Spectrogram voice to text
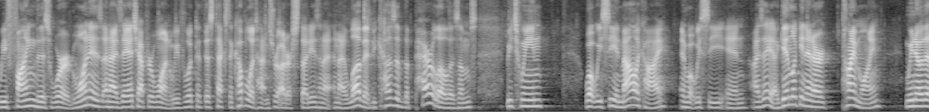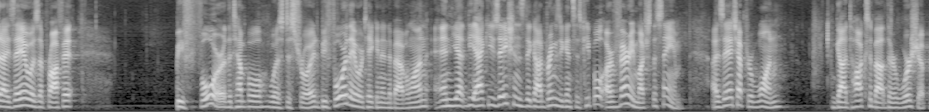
we find this word. One is in Isaiah chapter 1. We've looked at this text a couple of times throughout our studies, and I, and I love it because of the parallelisms between what we see in Malachi and what we see in Isaiah. Again, looking at our timeline, we know that Isaiah was a prophet before the temple was destroyed, before they were taken into Babylon, and yet the accusations that God brings against his people are very much the same. Isaiah chapter 1 God talks about their worship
